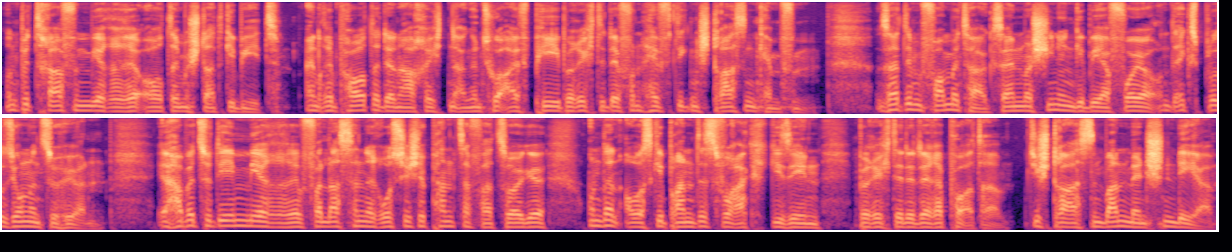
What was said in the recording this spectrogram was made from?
und betrafen mehrere Orte im Stadtgebiet. Ein Reporter der Nachrichtenagentur AFP berichtete von heftigen Straßenkämpfen. Seit dem Vormittag seien Maschinengewehrfeuer und Explosionen zu hören. Er habe zudem mehrere verlassene russische Panzerfahrzeuge und ein ausgebranntes Wrack gesehen, berichtete der Reporter. Die Straßen waren menschenleer.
